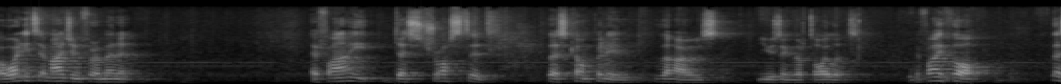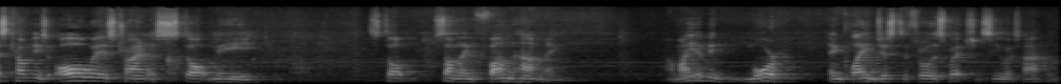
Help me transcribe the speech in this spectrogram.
I want you to imagine for a minute if I distrusted this company that I was using their toilets, if I thought, this company's always trying to stop me, stop something fun happening. I might have been more inclined just to throw the switch and see what's happened.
